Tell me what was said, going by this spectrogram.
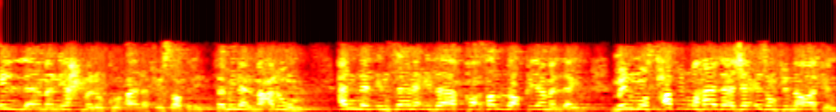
إلا من يحمل القرآن في صدره. فمن المعلوم أن الإنسان إذا صلى قيام الليل من مصحف وهذا جائز في النوافل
